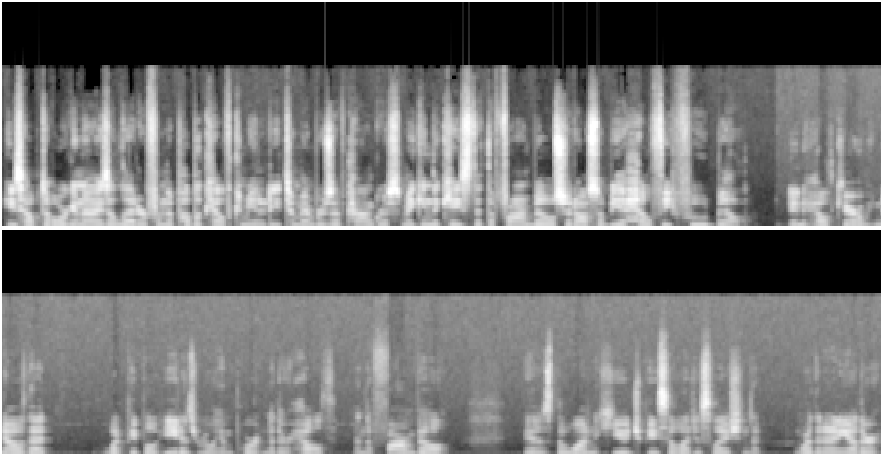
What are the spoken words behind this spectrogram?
He's helped to organize a letter from the public health community to members of Congress, making the case that the Farm Bill should also be a healthy food bill. In healthcare, we know that what people eat is really important to their health, and the Farm Bill is the one huge piece of legislation that, more than any other,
